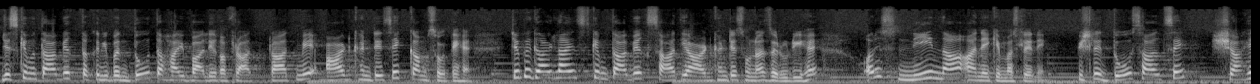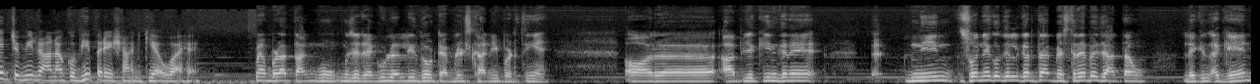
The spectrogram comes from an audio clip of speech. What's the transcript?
جس کے مطابق تقریباً دو تہائی بالغ افراد رات میں آٹھ گھنٹے سے کم سوتے ہیں۔ جبکہ گائیڈ لائنز کے مطابق سات یا آٹھ گھنٹے سونا ضروری ہے اور اس نیند نہ آنے کے مسئلے نے پچھلے دو سال سے شاہد جمیل رانا کو بھی پریشان کیا ہوا ہے۔ میں بڑا تنگ ہوں، مجھے ریگولرلی دو ٹیبلٹس کھانی پڑتی ہیں۔ اور آپ یقین کریں، نیند سونے کو دل کرتا ہے، بسترے پہ جاتا ہوں، لیکن اگین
